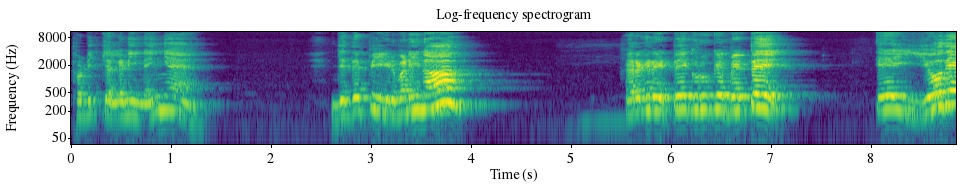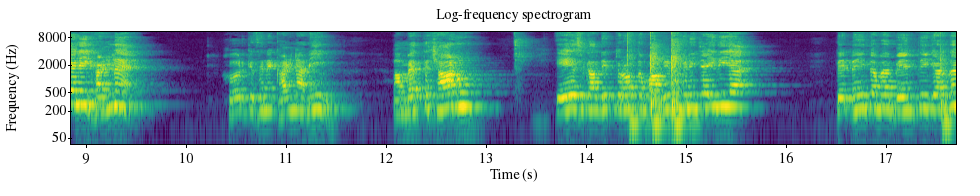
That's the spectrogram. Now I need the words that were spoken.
ਤੁਹਾਡੀ ਚੱਲਣੀ ਨਹੀਂ ਹੈ। ਜਿੱਦੇ ਭੀੜ ਬਣੀ ਨਾ ਰਗਰੇਟੇ ਗੁਰੂ ਕੇ ਬੇਟੇ, ਇਹ ਯੋਧਿਆਂ ਨਹੀਂ ਖੜਨਾ ਹੋਰ ਕਿਸੇ ਨੇ ਖੜਨਾ ਨਹੀਂ। ਅਮਿਤ ਸ਼ਾਹ ਨੂੰ ਇਸ ਗੱਲ ਦੀ ਤੁਰੰਤ ਮਾਫੀ ਮੰਗਣੀ ਚਾਹੀਦੀ ਹੈ। ਤੇ ਨਹੀਂ ਤਾਂ ਮੈਂ ਬੇਨਤੀ ਕਰਦਾ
